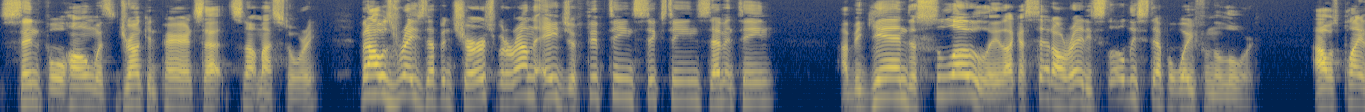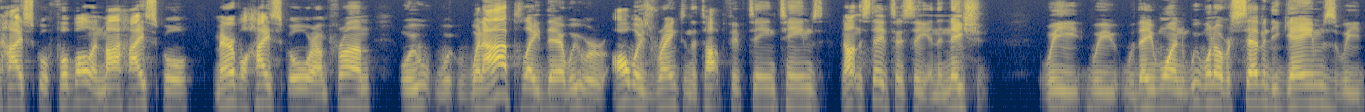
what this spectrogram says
sinful home with drunken parents. That's not my story. But I was raised up in church. But around the age of 15, 16, 17, I began to slowly, like I said already, slowly step away from the Lord. I was playing high school football in my high school, Maryville High School, where I'm from we, when I played there, we were always ranked in the top 15 teams, not in the state of Tennessee, in the nation. We, we, they won, we won over 70 games, we,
